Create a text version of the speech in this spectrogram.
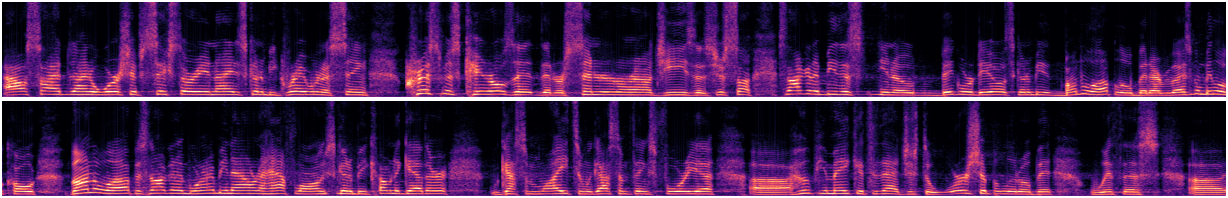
outside tonight of worship, 6.30 tonight. It's going to be great. We're going to sing Christmas carols that, that are centered around Jesus. Just some, It's not going to be this, you know, big ordeal. It's going to be bundle up a little bit, everybody. It's going to be a little cold. Bundle up. It's not going to, we're going to be an hour and a half long. It's going to be coming together. We got some lights and we got some things for you. Uh, I hope you make it to that just to worship a little bit with us uh,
